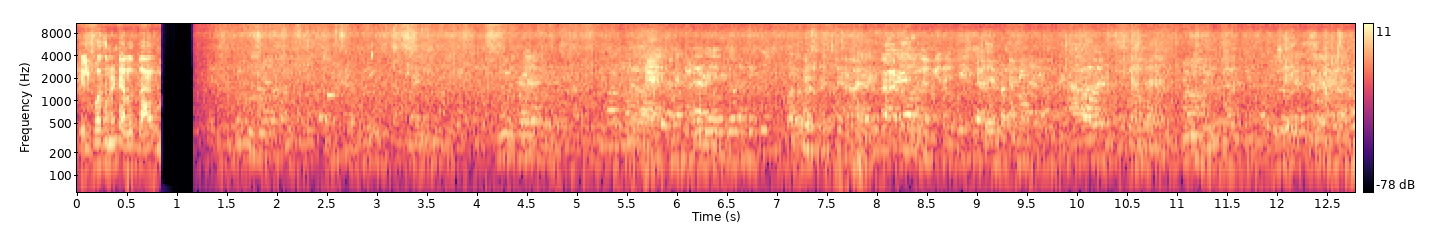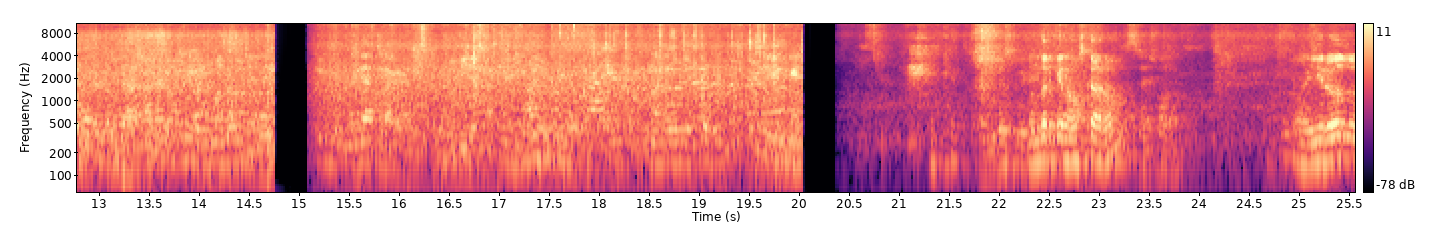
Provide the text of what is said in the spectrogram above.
వెళ్ళిపోతానంటే అలా దాగ అందరికీ నమస్కారం. ఈరోజు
